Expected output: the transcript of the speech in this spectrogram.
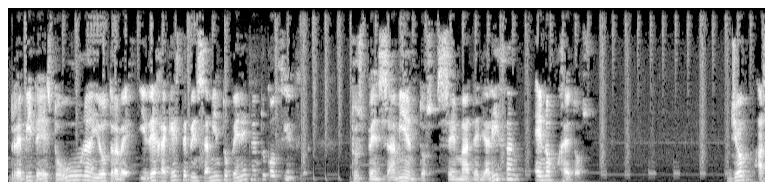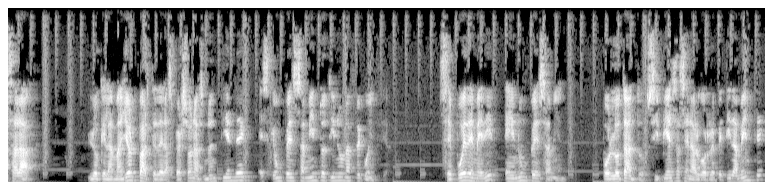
Repite esto una y otra vez y deja que este pensamiento penetre en tu conciencia. Tus pensamientos se materializan en objetos. John Asaraf. Lo que la mayor parte de las personas no entienden es que un pensamiento tiene una frecuencia se puede medir en un pensamiento. Por lo tanto, si piensas en algo repetidamente,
